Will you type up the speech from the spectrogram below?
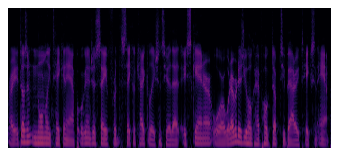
right? It doesn't normally take an amp, but we're going to just say for the sake of calculations here that a scanner or whatever it is you have hooked up to battery takes an amp.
